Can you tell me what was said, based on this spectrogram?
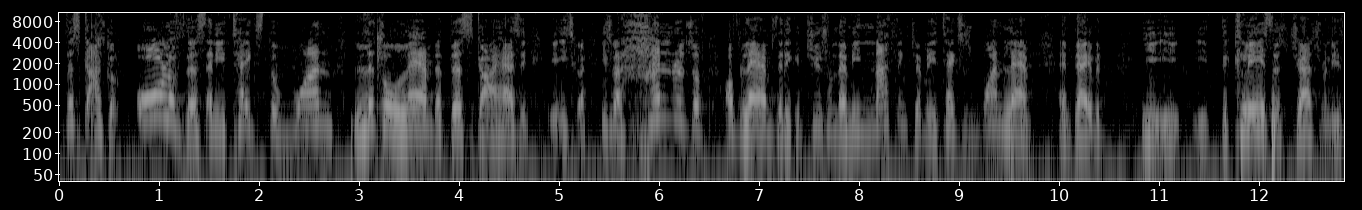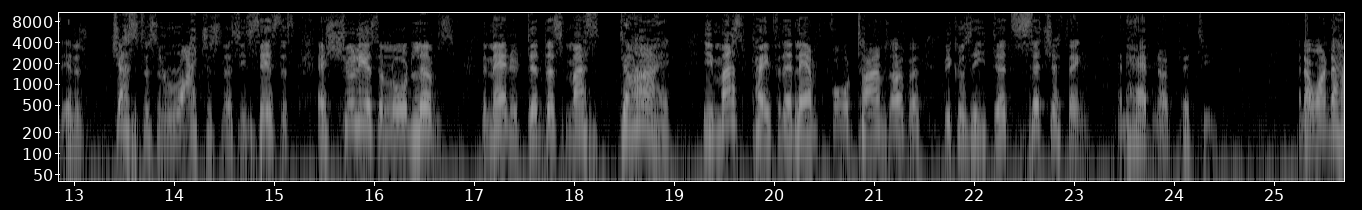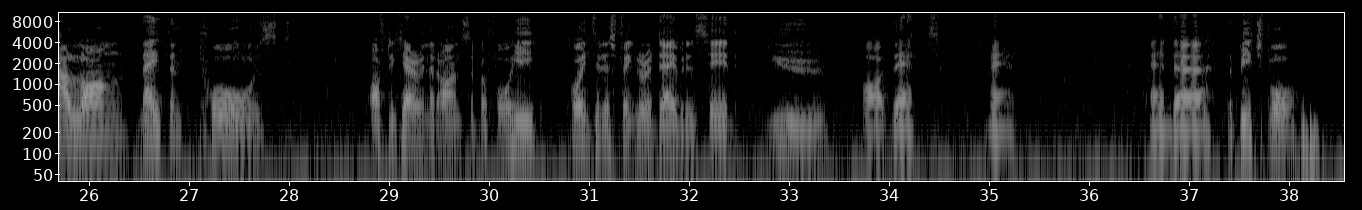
This guy's got all of this, and he takes the one little lamb that this guy has. He's got, he's got hundreds of, of lambs that he can choose from. They mean nothing to him, and he takes his one lamb. And David, he, he, he declares his judgment. He's in his justice and righteousness. He says this As surely as the Lord lives, the man who did this must die. He must pay for that lamb four times over because he did such a thing and had no pity. And I wonder how long Nathan paused after hearing that answer before he pointed his finger at David and said, You are that man. And uh, the beach ball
